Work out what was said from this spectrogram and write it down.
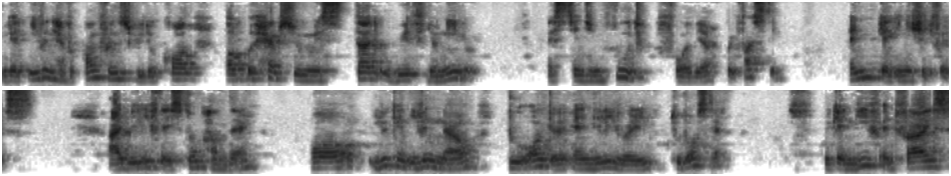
you can even have a conference video call, or perhaps you may start with your neighbor, exchanging food for their breakfasting, and you can initiate first. I believe there is no harm there, or you can even now do order and delivery to doorstep. We can give advice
